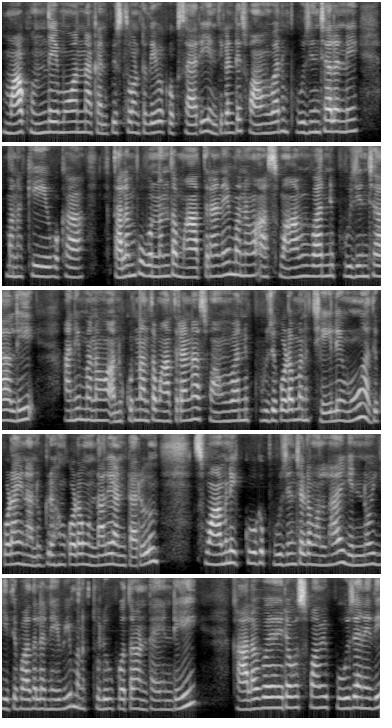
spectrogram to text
మాకు ఉందేమో అని నాకు అనిపిస్తూ ఉంటుంది ఒక్కొక్కసారి. ఎందుకంటే స్వామివారిని పూజించాలని మనకి ఒక తలంపు ఉన్నంత మాత్రానే మనం ఆ స్వామివారిని పూజించాలి అని మనం అనుకున్నంత మాత్రాన ఆ స్వామివారిని పూజ కూడా మనం చేయలేము. అది కూడా ఆయన అనుగ్రహం కూడా ఉండాలి అంటారు. స్వామిని ఎక్కువగా పూజించడం వల్ల ఎన్నో ఈతి బాధలు అనేవి మనకు తొలగిపోతూ ఉంటాయండి. కాలభైరవ స్వామి పూజ అనేది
